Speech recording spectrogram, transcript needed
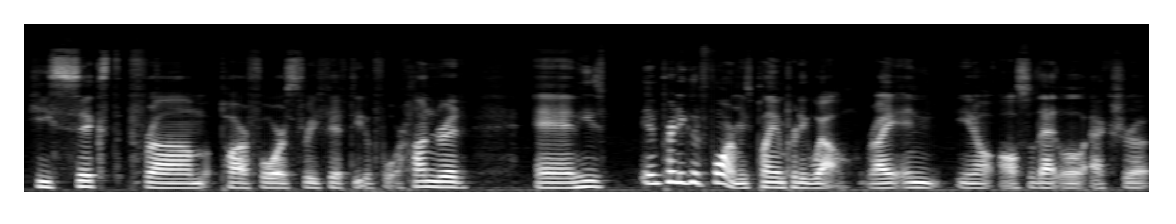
He's sixth from par fours, 350 to 400, and he's in pretty good form. He's playing pretty well, right? And you know, also that little extra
